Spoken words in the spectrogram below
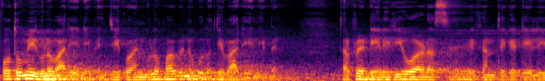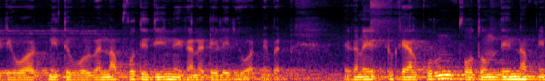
প্রথমে এগুলো বাড়িয়ে নেবেন। যে কয়েনগুলো পাবেন ওগুলো দিয়ে বাড়িয়ে নেবেন। তারপরে ডেলি রিওয়ার্ড আছে। এখান থেকে ডেলি রিওয়ার্ড নিতে বলবেন না। প্রতিদিন এখানে ডেলি রিওয়ার্ড নেবেন। এখানে একটু খেয়াল করুন, প্রথম দিন আপনি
